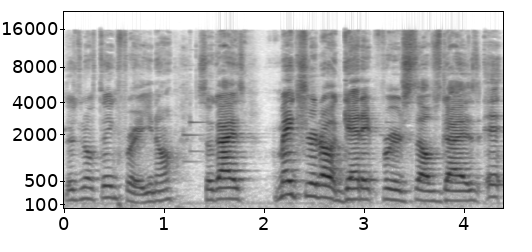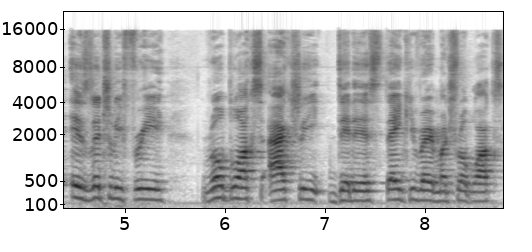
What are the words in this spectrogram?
there's no thing for it, you know? So guys, make sure to get it for yourselves, guys. It is literally free. Roblox actually did this. Thank you very much, Roblox.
